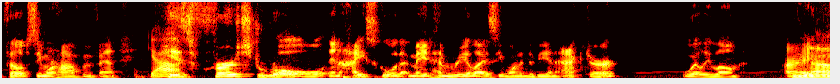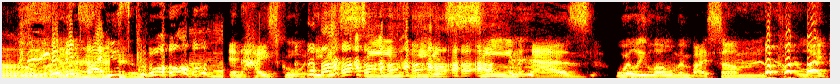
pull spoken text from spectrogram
Philip Seymour Hoffman fan. Yeah. His first role in high school that made him realize he wanted to be an actor, Willie Loman. All right. No in high school. In high school, he gets seen. He gets seen as Willie Loman by some like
